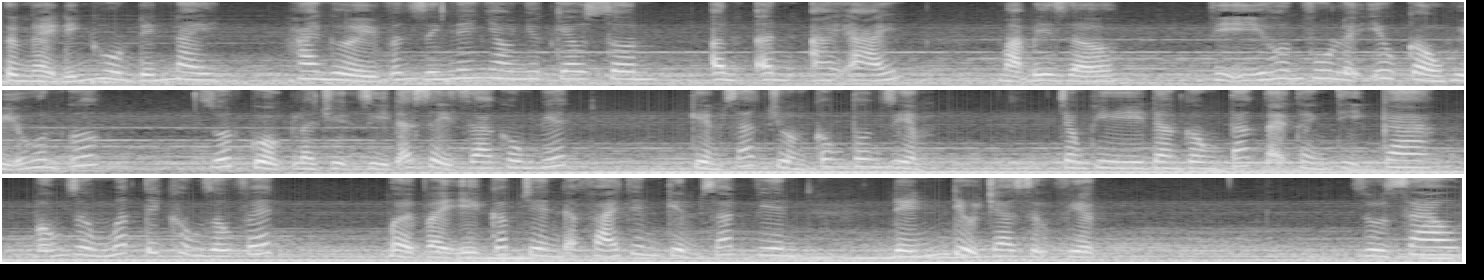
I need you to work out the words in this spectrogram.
Từ ngày đính hôn đến nay, hai người vẫn dính lấy nhau như keo sơn, ân ân ái ái, mà bây giờ, vị hôn phu lại yêu cầu hủy hôn ước. Rốt cuộc là chuyện gì đã xảy ra không biết. Kiểm sát trưởng công tôn diệm, trong khi đang công tác tại thành thị ca, bỗng dưng mất tích không dấu vết. Bởi vậy cấp trên đã phái thêm kiểm soát viên đến điều tra sự việc. Dù sao,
